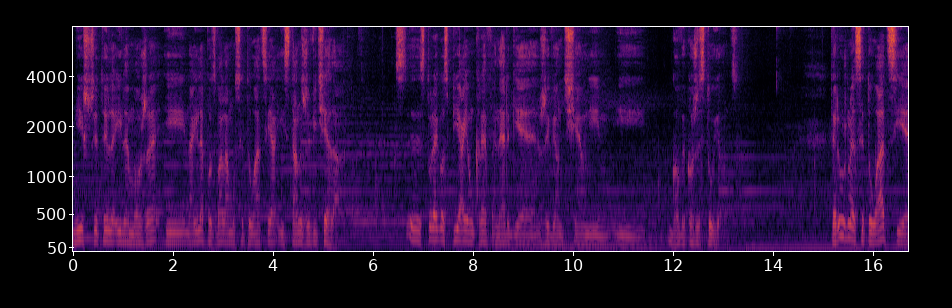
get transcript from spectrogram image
niszczy tyle, ile może i na ile pozwala mu sytuacja i stan żywiciela, z, z którego spijają krew, energię, żywiąc się nim i go wykorzystując. Te różne sytuacje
